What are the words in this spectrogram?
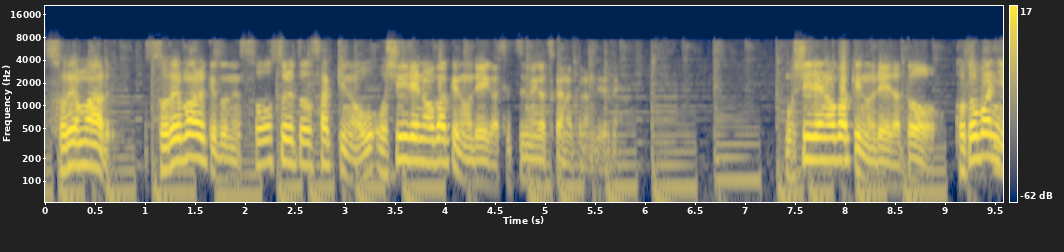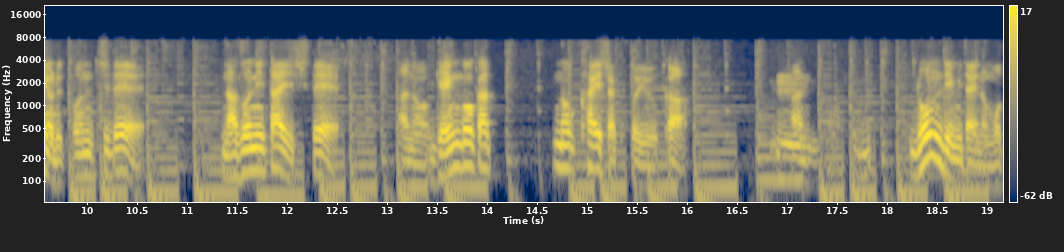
それもある。それもあるけどね、そうするとさっきのお押し入れのお化けの例が説明がつかなくなるんだよね。押し入れのお化けの例だと、言葉によるトンチで、謎に対して、あの、言語化の解釈というか、うんあの論理みたいのをも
